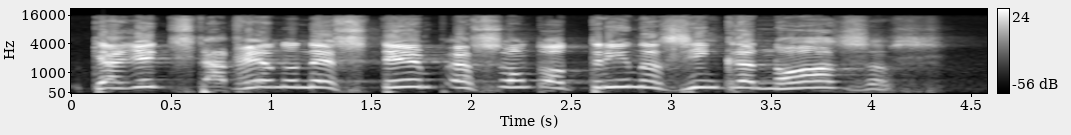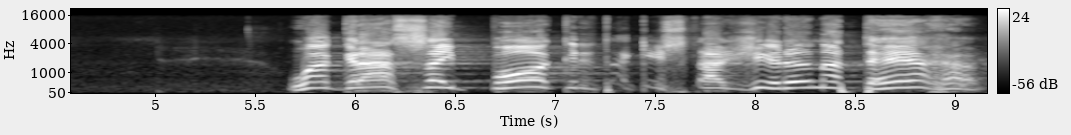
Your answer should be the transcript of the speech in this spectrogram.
O que a gente está vendo nesse tempo é, são doutrinas enganosas, uma graça hipócrita que está girando a terra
